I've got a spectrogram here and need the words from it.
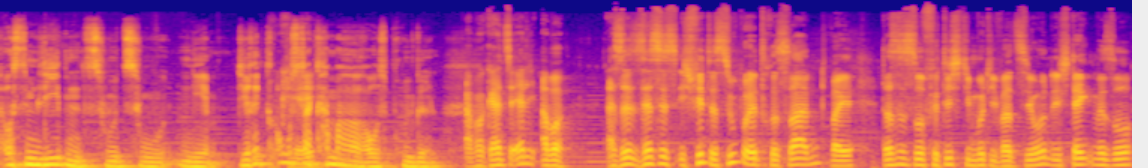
aus dem Leben zuzunehmen. Direkt okay. aus der Kamera rausprügeln. Aber ganz ehrlich, aber also das ist, ich finde das super interessant, weil das ist so für dich die Motivation. Ich denke mir so,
